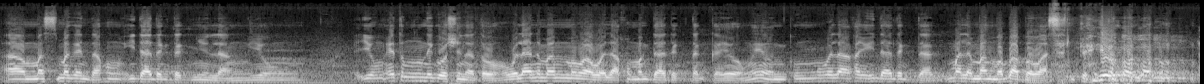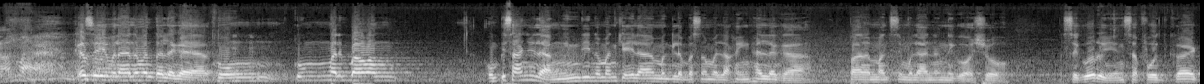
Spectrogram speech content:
ah, mas maganda kung idadagdag nyo lang yung yung etong negosyo na to, wala naman mawawala kung magdadagdag kayo. Ngayon, kung wala kayo idadagdag, malamang mababawasan kayo. Kasi wala naman talaga. Kung, kung halimbawang umpisa nyo lang, hindi naman kailangan maglabas ng malaking halaga para magsimula ng negosyo. Siguro yung sa food cart,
